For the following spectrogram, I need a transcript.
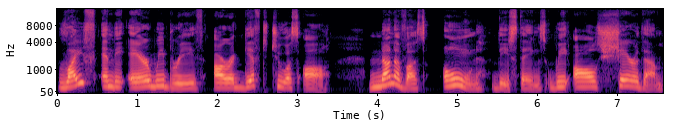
Life and the air we breathe are a gift to us all. None of us own these things, we all share them.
